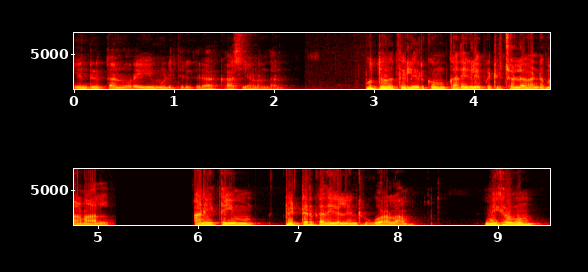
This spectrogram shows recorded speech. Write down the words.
என்று தன் உரையை முடித்திருக்கிறார் காசியானந்தன். புத்தகத்தில் இருக்கும் கதைகளை பற்றி சொல்ல வேண்டுமானால் அனைத்தையும் ட்விட்டர் கதைகள் என்று கூறலாம். மிகவும்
